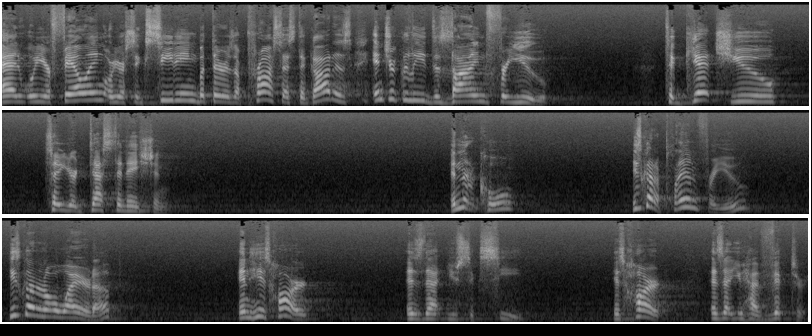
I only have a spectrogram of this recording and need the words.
and where you're failing or you're succeeding, but there is a process that God has intricately designed for you to get you to your destination. Isn't that cool? He's got a plan for you, He's got it all wired up. And His heart is that you succeed, His heart is that you have victory.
